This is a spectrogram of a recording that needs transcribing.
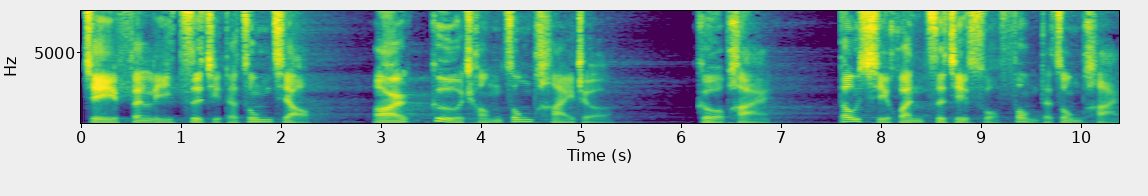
既分离自己的宗教，而 各成宗派者，各派都喜欢自己所奉的宗派。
